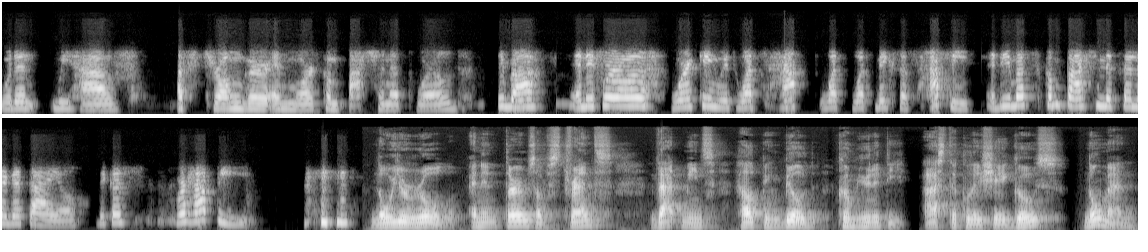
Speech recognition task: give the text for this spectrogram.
Wouldn't we have a stronger and more compassionate world? Diba? And if we're all working with what's hap- what what makes us happy, eh, edi mas compassionate talaga tayo because we're happy. know your role, and in terms of strengths, that means helping build community. As the cliche goes, no man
